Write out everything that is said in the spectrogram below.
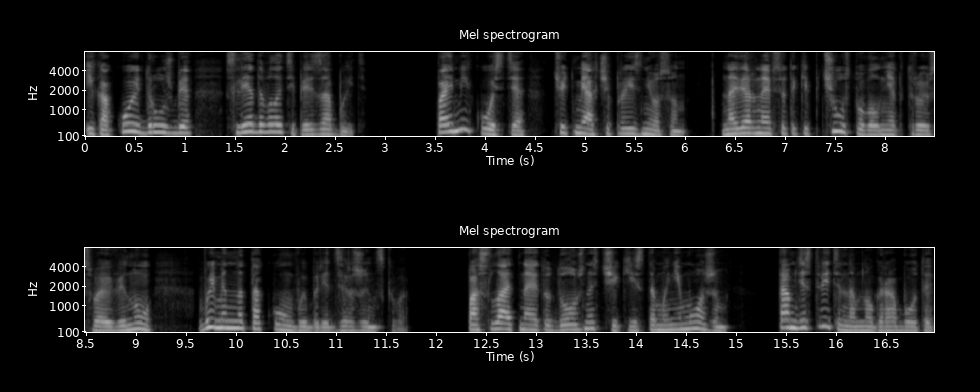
и какой дружбе, следовало теперь забыть. «Пойми, Костя», — чуть мягче произнес он, наверное, все-таки чувствовал некоторую свою вину в именно таком выборе Дзержинского. Послать на эту должность чекиста мы не можем. Там действительно много работы,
